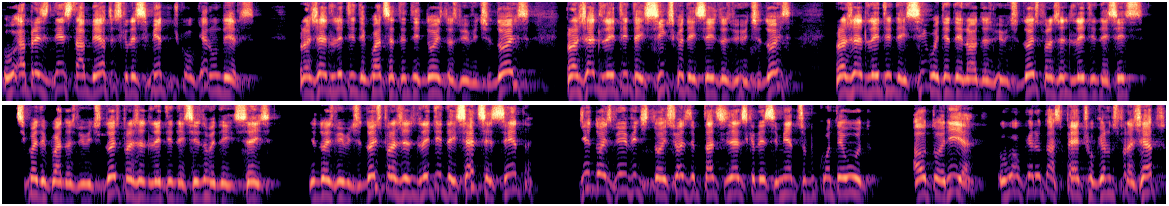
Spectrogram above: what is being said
O- a presidência está aberta ao esclarecimento de qualquer um deles. Projeto de Lei 3472 de 2022, Projeto de Lei 3556 de 2022, Projeto de Lei 3589 de 2022, Projeto de Lei 3654 de 2022, Projeto de Lei 3696 de 2022, Projeto de Lei 3760 de 2022. Senhores deputados, se quiserem esclarecimento sobre o conteúdo, a autoria ou qualquer outro aspecto, qualquer um dos projetos,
